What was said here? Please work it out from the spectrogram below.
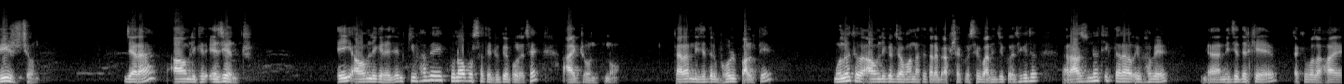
বিশ জন যারা আওয়ামী লীগের এজেন্ট, এই আওয়ামী লীগের এজেন্ট কীভাবে, কোন অবস্থাতে ঢুকে পড়েছে আই ডোন্ট নো তারা নিজেদের ভুল পাল্টে মূলত আওয়ামী লীগের জমানাতে তারা ব্যবসা করেছে, বাণিজ্য করেছে। কিন্তু রাজনৈতিক তারা ওইভাবে নিজেদেরকে যাকে বলা হয়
